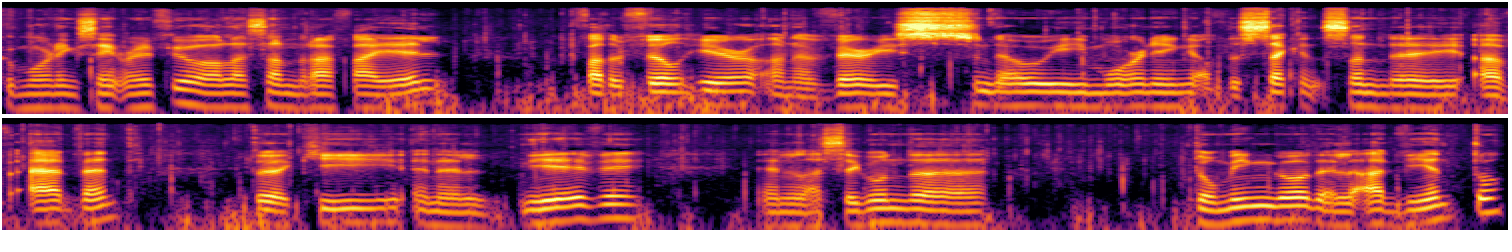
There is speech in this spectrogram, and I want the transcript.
Good morning, St. Raphael. Hola, San Rafael. Father Phil here on a very snowy morning of the second Sunday of Advent. Estoy aquí en el nieve, en la segunda domingo del Adviento.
